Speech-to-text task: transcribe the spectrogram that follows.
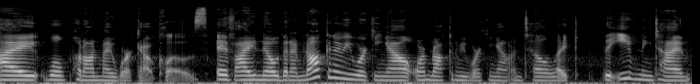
I will put on my workout clothes. If I know that I'm not going to be working out or I'm not going to be working out until like the evening time,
